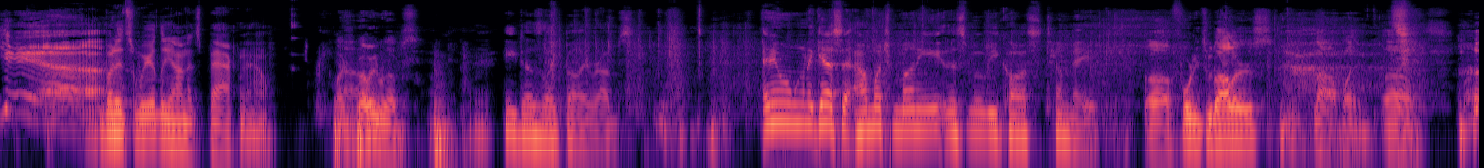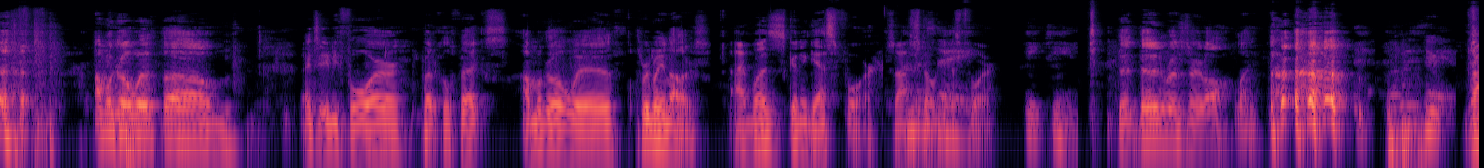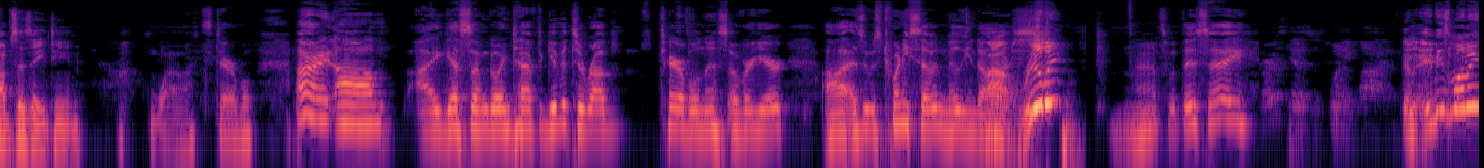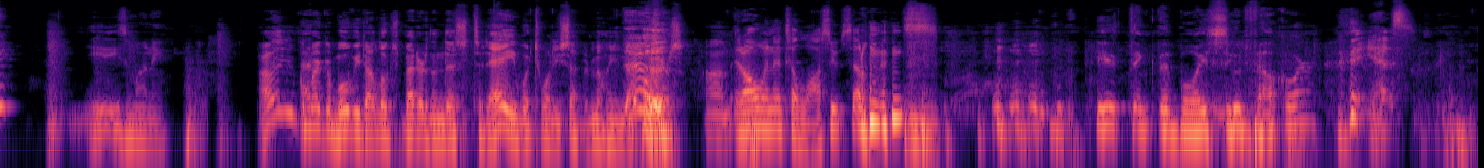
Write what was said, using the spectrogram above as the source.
Yeah. But it's weirdly on its back now. Like belly rubs. he does like belly rubs. Anyone want to guess at how much money this movie cost to make? Uh, forty-two dollars. nah, I'm playing. Um, I'm gonna go with um, 1984 practical effects. I'm gonna go with three million dollars. I was gonna guess four, so I I'm gonna still guess say- four. 18. That, that didn't register at all. Like, Rob says eighteen. Wow, that's terrible. All right, um, I guess I'm going to have to give it to Rob's terribleness over here, uh, as it was twenty-seven million dollars. Wow, really? That's what they say. First guess was 25. In '80s money? 80s money. I think you can make a movie that looks better than this today with twenty-seven million dollars. Um, it all went into lawsuit settlements. You think the boy sued Falcor? yes.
